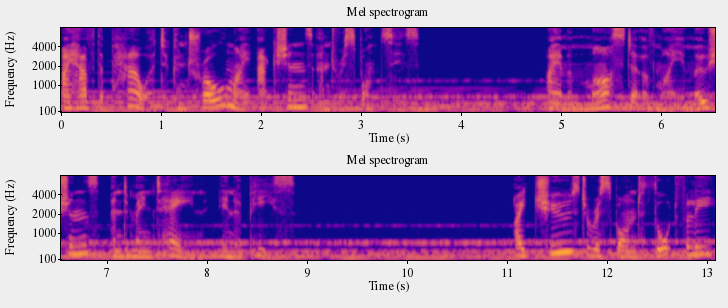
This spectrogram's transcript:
I have the power to control my actions and responses. I am a master of my emotions and maintain inner peace. I choose to respond thoughtfully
